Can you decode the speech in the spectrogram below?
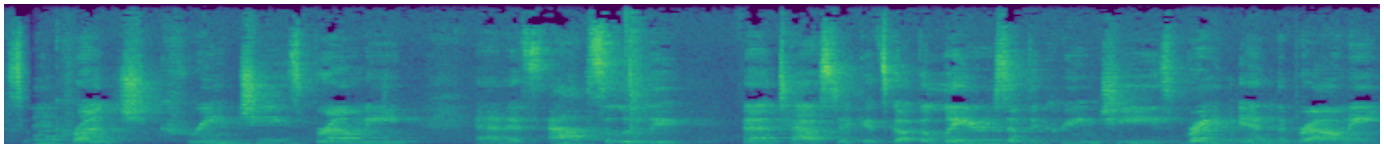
So crunch cream cheese brownie and it's absolutely fantastic. It's got the layers of the cream cheese right in the brownie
